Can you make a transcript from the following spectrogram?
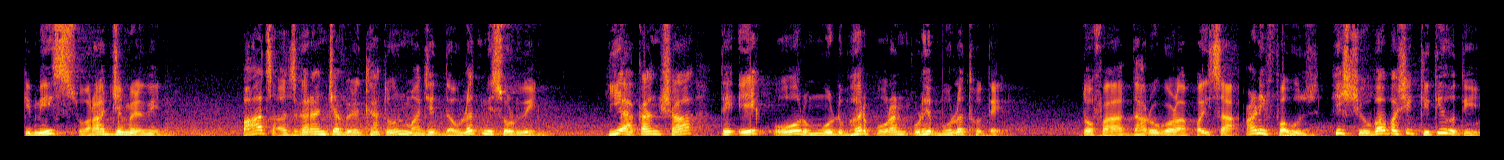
की मी स्वराज्य मिळवीन. पाच अजगरांच्या विळख्यातून माझी दौलत मी सोडवीन. ही आकांक्षा ते एक पोर मुठभर पोरांपुढे बोलत होते. तोफा दारुगोळा पैसा आणि फौज ही शिवबापाशी किती होती?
